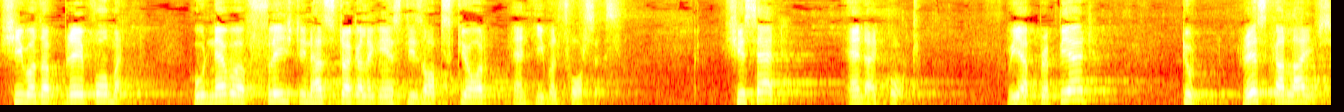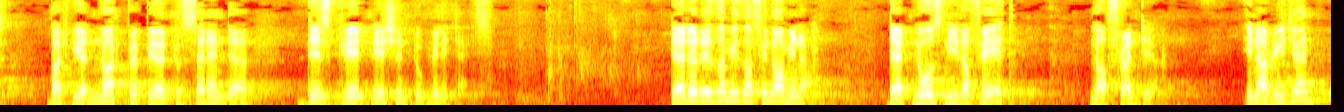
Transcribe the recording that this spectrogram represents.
She was a brave woman who never flinched in her struggle against these obscure and evil forces. She said, and I quote, We are prepared to risk our lives, but we are not prepared to surrender this great nation to militants. Terrorism is a phenomenon that knows neither faith nor frontier. In our region,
